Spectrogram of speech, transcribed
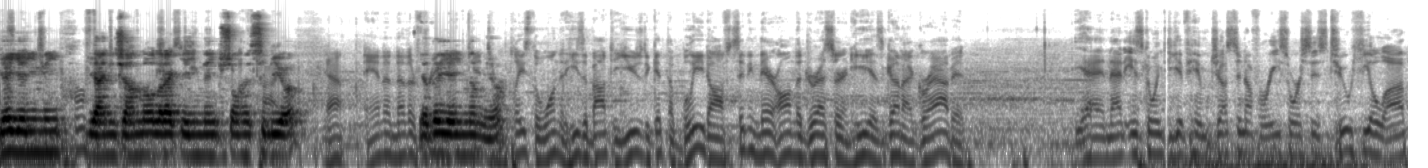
Ya yayınlayıp yani canlı olarak yayınlayıp sonra siliyor ya da yayınlamıyor. Yeah, and that is going to give him just enough resources to heal up.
